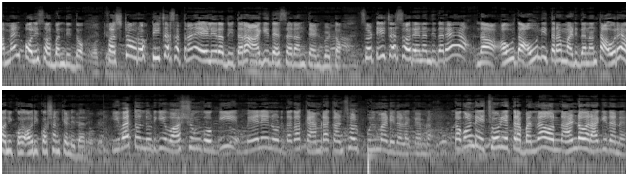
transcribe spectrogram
ಆಮೇಲೆ ಪೊಲೀಸ್ ಅವ್ರು ಬಂದಿದ್ದು. ಫಸ್ಟ್ ಅವ್ರು ಹೋಗಿ ಟೀಚರ್ಸ್ ಹತ್ರನೇ ಹೇಳಿರೋದು ಈ ತರ ಆಗಿದೆ ಸರ್ ಅಂತ ಹೇಳ್ಬಿಟ್ಟು. ಸೊ ಟೀಚರ್ಸ್ ಅವ್ರು ಏನಂದಿದ್ದಾರೆ ಹೌದಾ ಅವ್ನು ಈ ತರ ಮಾಡಿದಾನಂತ ಅವರೇ ಅವ್ರಿಗೆ ಅವ್ರಿಗೆ ಕ್ವಶನ್ ಕೇಳಿದ್ದಾರೆ ಇವತ್ತೊಂದು ಹುಡುಗಿ ವಾಶ್ರೂಮ್ಗೆ ಹೋಗಿ ಮೇಲೆ ನೋಡಿದಾಗ ಕ್ಯಾಮ್ರಾ ಕನ್ಸೋಲ್ ಪುಲ್ ಮಾಡಿದಾಳೆ ಕ್ಯಾಮ್ರಾ ತಗೊಂಡು ಎಚ್ ಓಡಿ ಹತ್ರ ಬಂದ ಅವ್ನ ಹ್ಯಾಂಡ್ ಓವರ್ ಆಗಿದ್ದಾನೆ.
